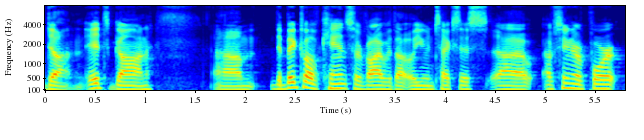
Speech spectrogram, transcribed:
done. It's gone. Um, the Big 12 can't survive without OU and Texas. Uh, I've seen a report.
